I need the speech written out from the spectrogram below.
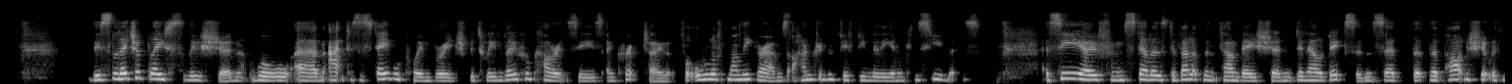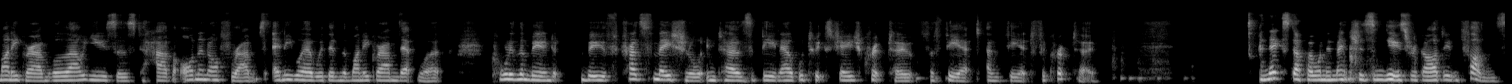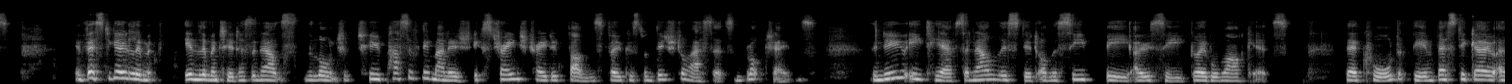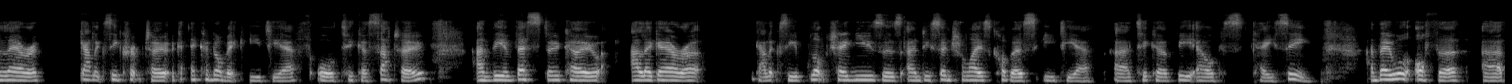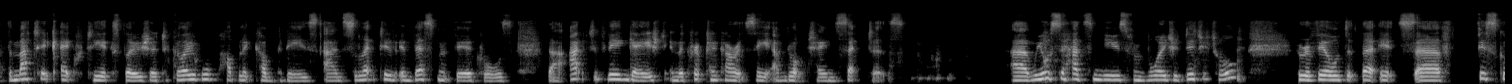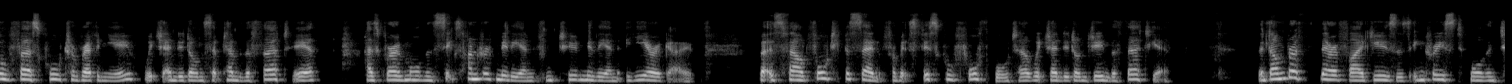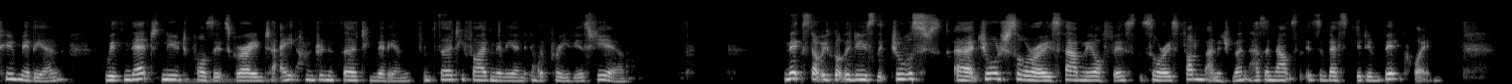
This ledger-based solution will um, act as a stablecoin bridge between local currencies and crypto for all of MoneyGram's 150 million consumers. A CEO from Stellar's Development Foundation, Denelle Dixon, said that the partnership with MoneyGram will allow users to have on and off ramps anywhere within the MoneyGram network, calling the move transformational in terms of being able to exchange crypto for fiat and fiat for crypto. And next up, I want to mention some news regarding funds. Invesco Lim- Limited has announced the launch of two passively managed exchange traded funds focused on digital assets and blockchains. The new ETFs are now listed on the Cboe global markets. They're called the Invesco Alerian Galaxy Crypto Economic ETF, or ticker SATO, and the Invesco Alerian Galaxy Blockchain Users and Decentralized Commerce ETF, uh, ticker BLKC. And they will offer uh, thematic equity exposure to global public companies and selective investment vehicles that are actively engaged in the cryptocurrency and blockchain sectors. Uh, we also had some news from Voyager Digital, who revealed that its uh, fiscal first quarter revenue, which ended on September the 30th, has grown more than 600 million from 2 million a year ago, but has fell 40% from its fiscal fourth quarter, which ended on June the 30th. The number of verified users increased to more than 2 million, with net new deposits growing to 830 million from 35 million in the previous year. Next up, we've got the news that George, uh, George Soros' family office, Soros Fund Management, has announced that it's invested in Bitcoin.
